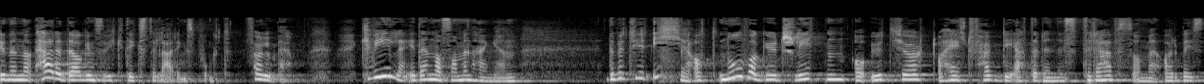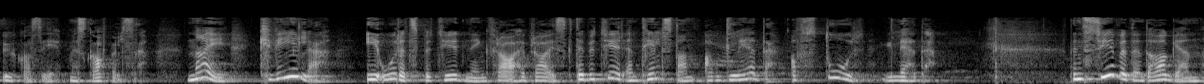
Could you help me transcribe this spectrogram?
Her er dagens viktigste læringspunkt. Følg med. Hvile i denne sammenhengen det betyr ikke at nå var Gud sliten og utkjørt og helt ferdig etter denne strevsomme arbeidsuka si med skapelse. Nei, hvile i ordets betydning fra hebraisk, det betyr en tilstand av glede. Av stor glede. Den syvende dagen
